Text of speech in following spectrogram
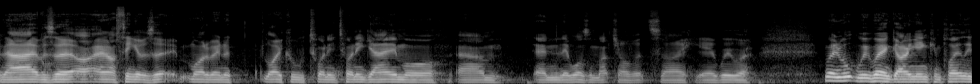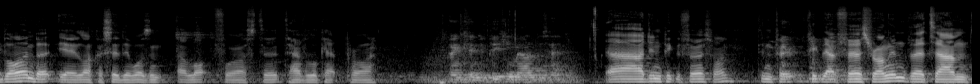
no, it was a, and I think it was a, it might have been a local 2020 game, or um, and there wasn't much of it. So yeah, we were we weren't going in completely blind, but yeah, like I said, there wasn't a lot for us to, to have a look at prior. And can you pick him out of his hand? Uh, I didn't pick the first one. Didn't pick, pick that first wrong one, but um,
